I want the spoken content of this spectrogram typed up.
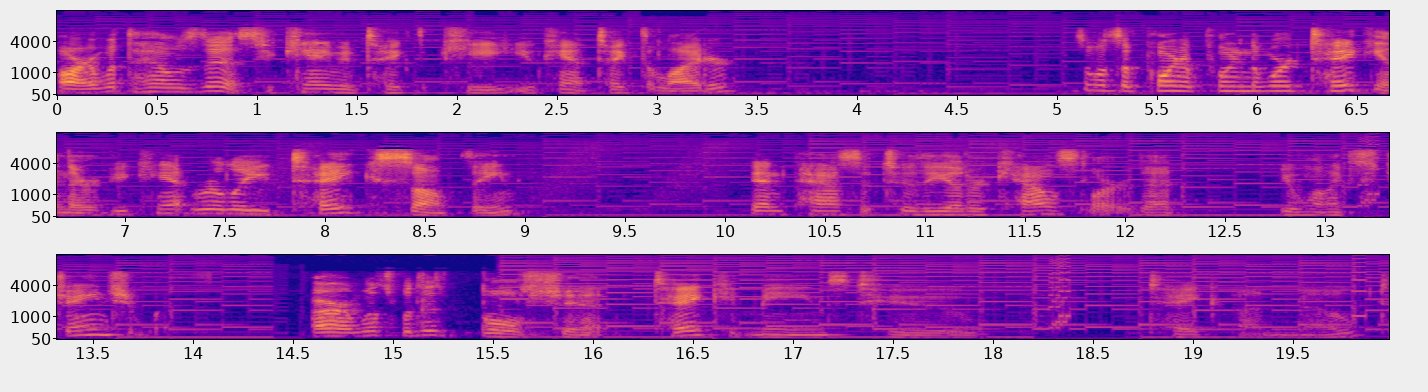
Alright, what the hell is this? You can't even take the key, you can't take the lighter? So what's the point of putting the word take in there if you can't really take something and pass it to the other counselor that you want to exchange it with? Alright, what's with this bullshit? Take means to take a note.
